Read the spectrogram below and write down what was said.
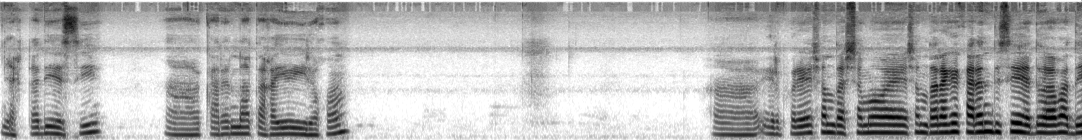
একটা দিয়েছি, আর কারেন্ট না তাকাইও এইরকম। এরপরে সন্ধ্যার সময়, সন্ধ্যার আগে কারেন্ট দিছে দেওয়া বাদে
